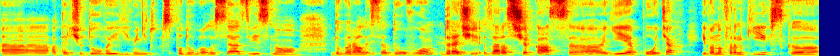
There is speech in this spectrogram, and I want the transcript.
Е, Отель чудовий, мені тут сподобалося. Звісно, добиралися довго. До речі, зараз з Черкас е, є потяг Івано-Франківськ. е,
